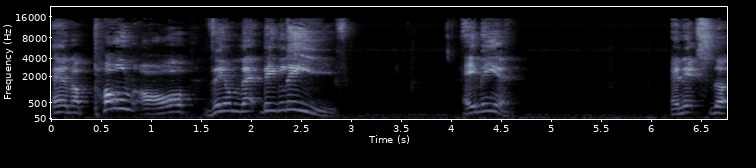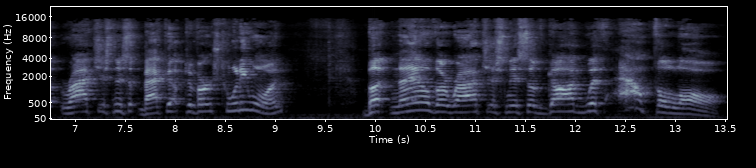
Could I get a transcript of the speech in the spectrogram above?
and upon all them that believe. Amen. And it's the righteousness, back up to verse 21. But now the righteousness of God without the law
